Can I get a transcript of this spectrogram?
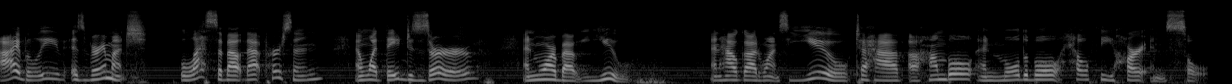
I believe, is very much less about that person and what they deserve and more about you and how God wants you to have a humble and moldable, healthy heart and soul.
